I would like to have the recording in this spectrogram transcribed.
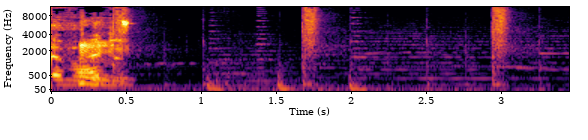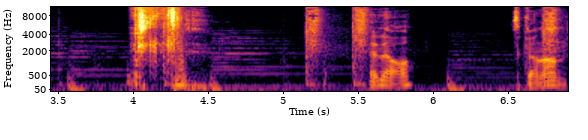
Imagine. I know. What's going on?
